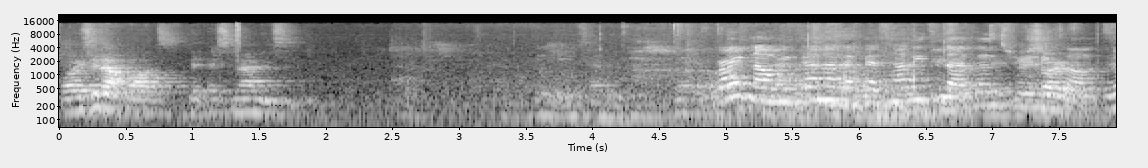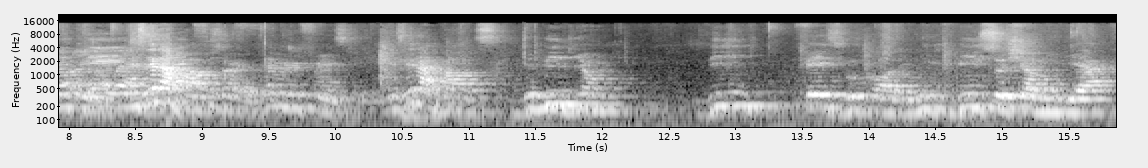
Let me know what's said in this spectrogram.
or is it about the personality? Right now in Ghana, the personality doesn't really Sorry. count. No, no, The- Is it about, sorry, let me rephrase. Is it about the medium being Facebook or the me- being social media,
